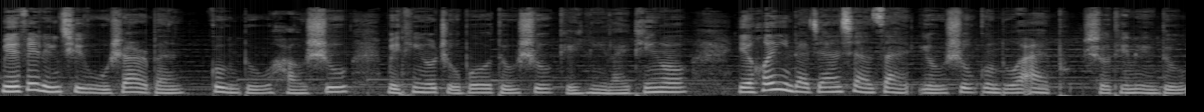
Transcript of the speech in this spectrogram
免费领取五十二本共读好书，每天有主播读书给你来听哦。也欢迎大家下载“有书共读 ”App 收听领读。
